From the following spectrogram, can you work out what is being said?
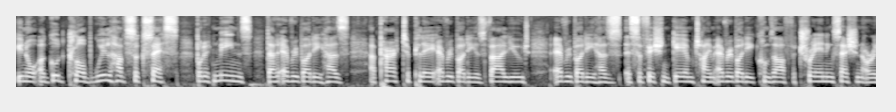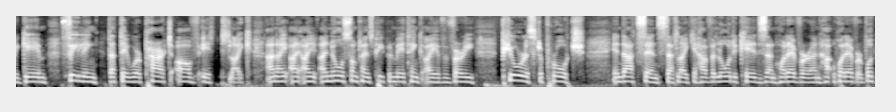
you know a good club will have success, but it means that everybody has a part to play. Everybody is valued. Everybody has a sufficient game time. Everybody comes off a training session or a game feeling that they were part of it. Like, and I I, I know sometimes people may think I have a very very purist approach in that sense that like you have a load of kids and whatever and ha- whatever. But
